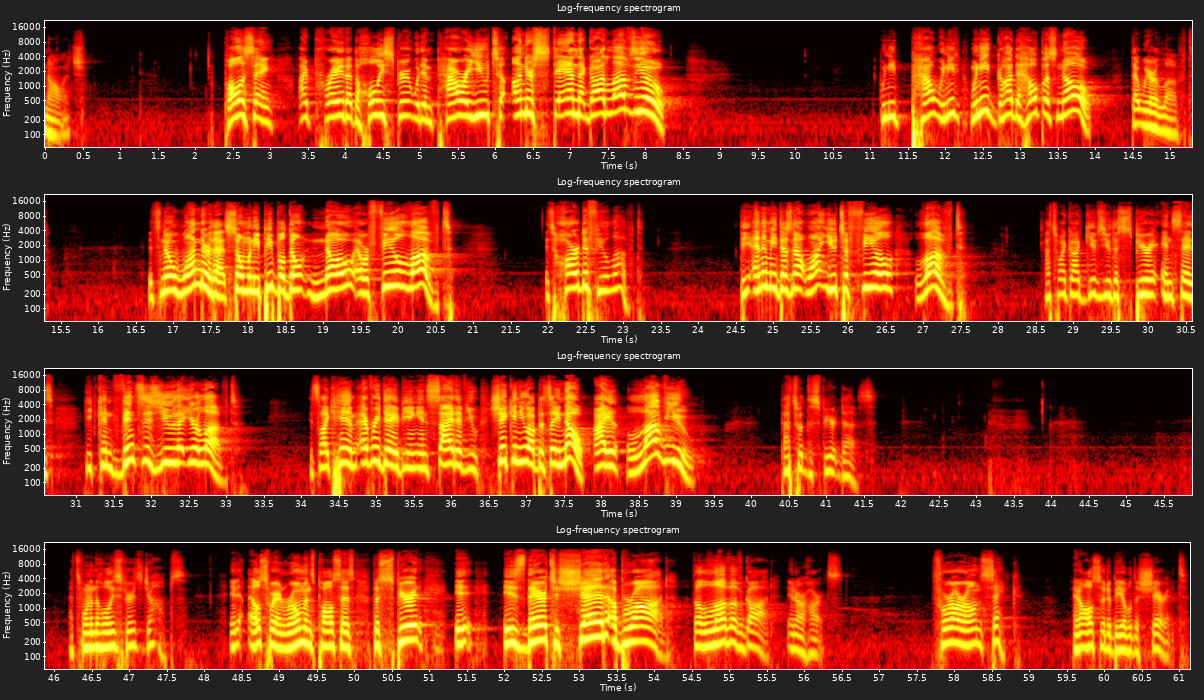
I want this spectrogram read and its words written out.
knowledge. Paul is saying, I pray that the Holy Spirit would empower you to understand that God loves you. We need power. We need, we need God to help us know that we are loved. It's no wonder that so many people don't know or feel loved. It's hard to feel loved. The enemy does not want you to feel loved. That's why God gives you the Spirit and says, He convinces you that you're loved. It's like Him every day being inside of you, shaking you up and saying, No, I love you. That's what the Spirit does. That's one of the Holy Spirit's jobs. And elsewhere in Romans, Paul says, The Spirit is there to shed abroad the love of God in our hearts for our own sake and also to be able to share it.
